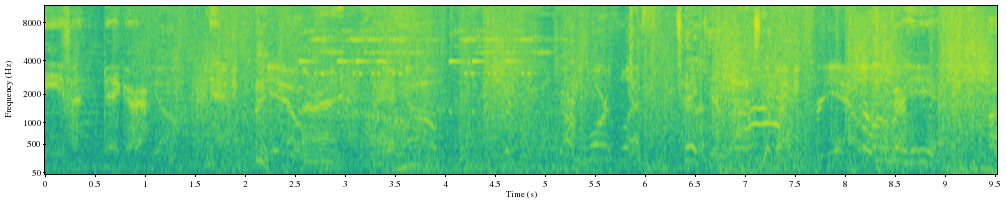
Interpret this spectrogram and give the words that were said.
even bigger. You. All right. There you go. Worthless. Take your last waiting for you. Over here. The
